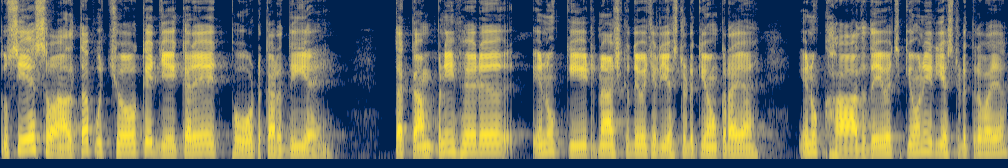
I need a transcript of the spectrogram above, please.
ਤੁਸੀਂ ਇਹ ਸਵਾਲ ਤਾਂ ਪੁੱਛੋ ਕਿ ਜੇਕਰ ਇਹ ਫੋਟ ਕਰਦੀ ਹੈ ਤਾਂ ਕੰਪਨੀ ਫਿਰ ਇਹਨੂੰ ਕੀਟਨਾਸ਼ਕ ਦੇ ਵਿੱਚ ਰਜਿਸਟਰਡ ਕਿਉਂ ਕਰਾਇਆ? ਇਹਨੂੰ ਖਾਦ ਦੇ ਵਿੱਚ ਕਿਉਂ ਨਹੀਂ ਰਜਿਸਟਰਡ ਕਰਵਾਇਆ?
